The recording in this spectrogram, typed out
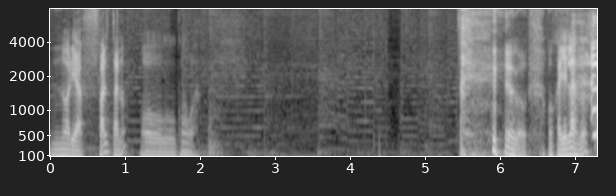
no haría falta, ¿no? ¿O cómo va? ¿Os calláis las dos?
